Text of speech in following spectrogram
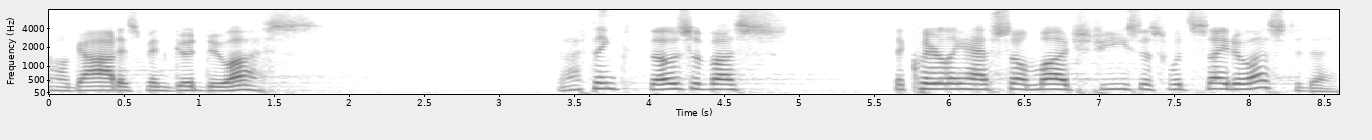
Oh, God has been good to us. And I think those of us that clearly have so much, Jesus would say to us today,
